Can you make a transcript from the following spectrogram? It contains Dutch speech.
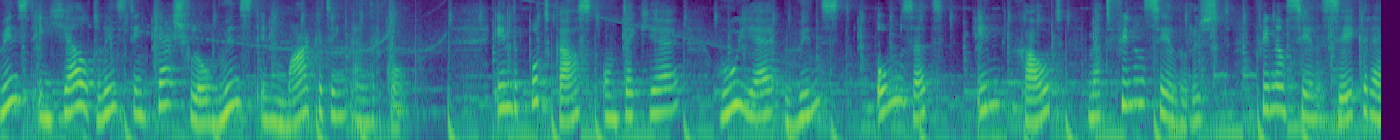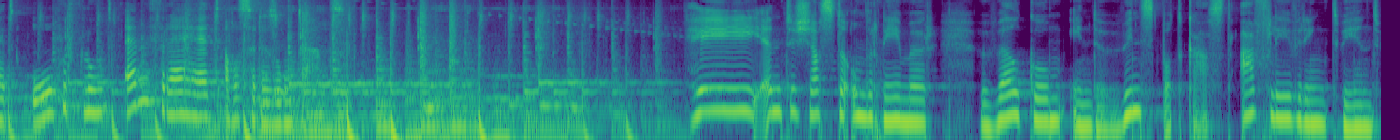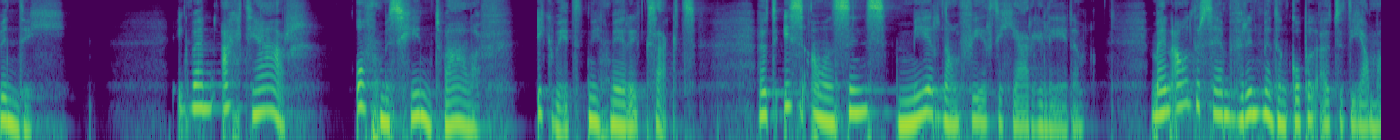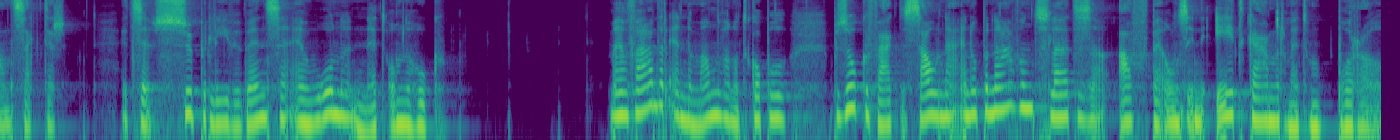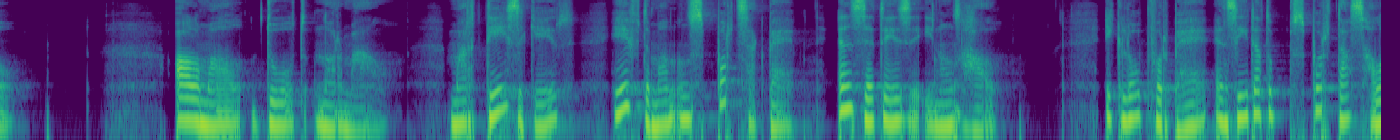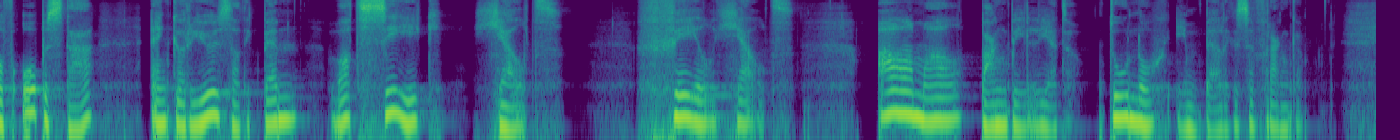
winst in geld, winst in cashflow, winst in marketing en verkoop. In de podcast ontdek jij hoe jij winst omzet in goud met financiële rust, financiële zekerheid, overvloed en vrijheid als resultaat. Hey enthousiaste ondernemer, welkom in de Winstpodcast, aflevering 22. Ik ben acht jaar, of misschien twaalf, ik weet het niet meer exact. Het is al sinds meer dan 40 jaar geleden. Mijn ouders zijn bevriend met een koppel uit de diamantsector. Het zijn superlieve mensen en wonen net om de hoek. Mijn vader en de man van het koppel bezoeken vaak de sauna en op een avond sluiten ze af bij ons in de eetkamer met een borrel. Allemaal doodnormaal. Maar deze keer heeft de man een sportzak bij en zet deze in onze hal. Ik loop voorbij en zie dat de sporttas half open staat en curieus dat ik ben, wat zie ik? Geld. Veel geld. Allemaal bankbiljetten, toen nog in Belgische franken.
